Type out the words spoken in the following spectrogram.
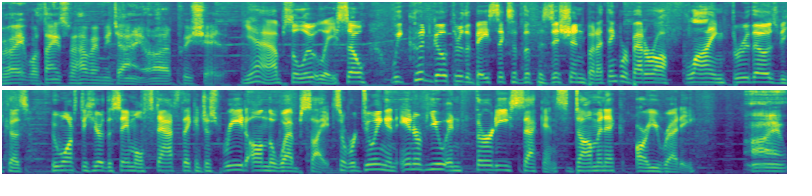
Great. Well, thanks for having me, Daniel. I appreciate it. Yeah, absolutely. So, we could go through the basics of the position, but I think we're better off flying through those because who wants to hear the same old stats they can just read on the website? So, we're doing an interview in 30 seconds. Dominic, are you ready? I'm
